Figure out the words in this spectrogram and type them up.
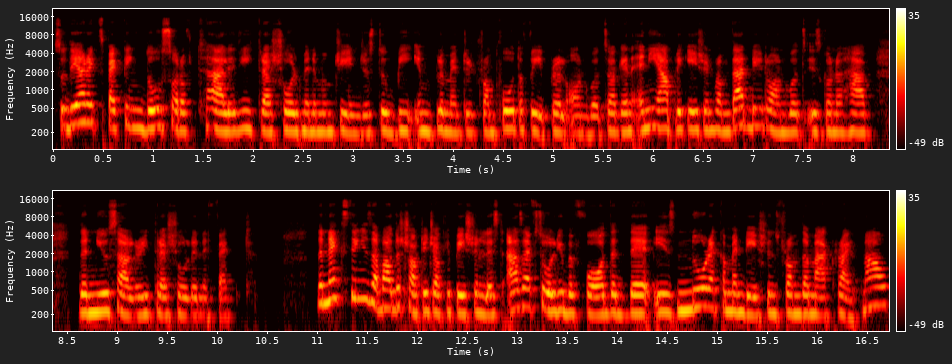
So they are expecting those sort of salary threshold minimum changes to be implemented from 4th of April onwards. So again, any application from that date onwards is going to have the new salary threshold in effect. The next thing is about the shortage occupation list. As I've told you before that there is no recommendations from the MAC right now.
